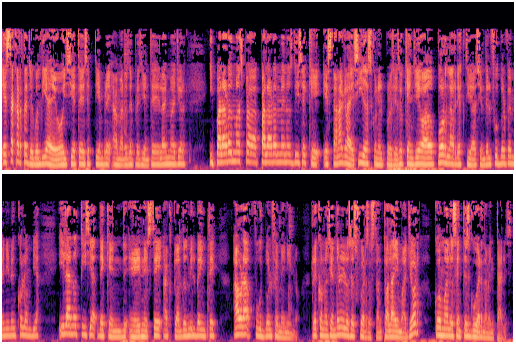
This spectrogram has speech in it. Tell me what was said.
Esta carta llegó el día de hoy, 7 de septiembre, a manos del presidente de la Mayor. Y palabras más, palabras menos dice que están agradecidas con el proceso que han llevado por la reactivación del fútbol femenino en Colombia y la noticia de que en, este actual 2020 habrá fútbol femenino, reconociéndole los esfuerzos tanto a la de mayor como a los entes gubernamentales.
